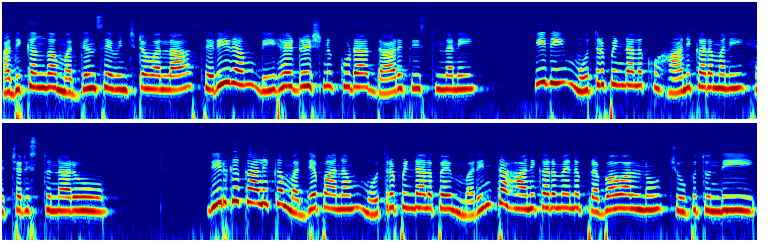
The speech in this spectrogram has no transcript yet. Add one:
అధికంగా మద్యం సేవించటం వల్ల శరీరం డీహైడ్రేషన్కు కూడా దారితీస్తుందని ఇది మూత్రపిండాలకు హానికరమని హెచ్చరిస్తున్నారు. దీర్ఘకాలిక మద్యపానం మూత్రపిండాలపై మరింత హానికరమైన ప్రభావాలను చూపుతుంది.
